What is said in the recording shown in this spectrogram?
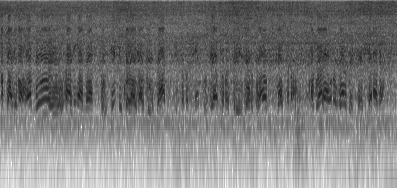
Papá Lima Romeu, alinhamento e decolagem autorizado, pista no 5, vento no 30 graus, 79. Agora 1027, Canadá.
